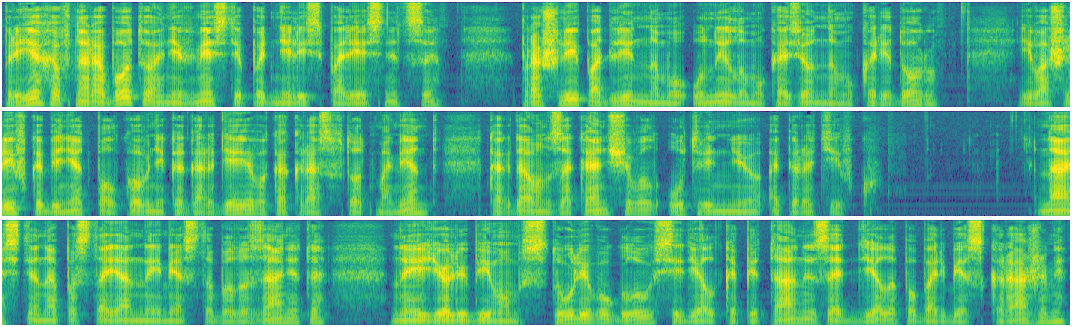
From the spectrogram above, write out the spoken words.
Приехав на работу, они вместе поднялись по лестнице, прошли по длинному унылому казенному коридору и вошли в кабинет полковника Гордеева как раз в тот момент, когда он заканчивал утреннюю оперативку. Настя на постоянное место было занято, на ее любимом стуле в углу сидел капитан из отдела по борьбе с кражами,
